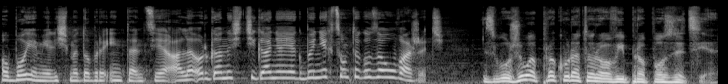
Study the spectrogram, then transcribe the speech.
Oboje mieliśmy dobre intencje, ale organy ścigania jakby nie chcą tego zauważyć. Złożyła prokuratorowi propozycję.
